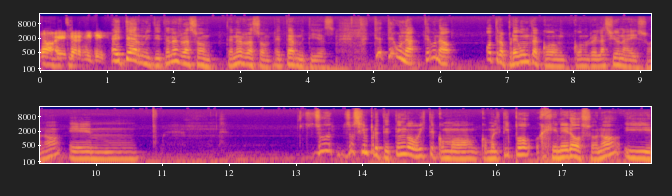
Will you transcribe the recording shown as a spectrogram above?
No, Eternity. Eternity, tenés razón, tenés razón, Eternity es. Tengo una, tengo una otra pregunta con, con relación a eso, ¿no? Em, yo, yo, siempre te tengo, viste, como, como el tipo generoso, ¿no? Y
